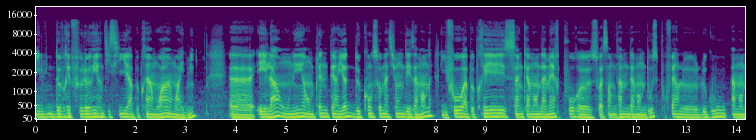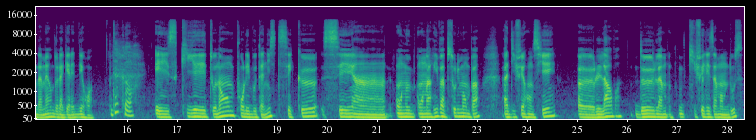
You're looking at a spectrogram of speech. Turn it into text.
il devrait fleurir d'ici à peu près un mois, un mois et demi. Euh, et là, on est en pleine période de consommation des amandes. Il faut à peu près 5 amandes amères pour euh, 60 grammes d'amandes douces pour faire le, le goût amande amère de la galette des rois. D'accord. Et ce qui est étonnant pour les botanistes, c'est que c'est un, on n'arrive absolument pas à différencier euh, l'arbre de la, qui fait les amandes douces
